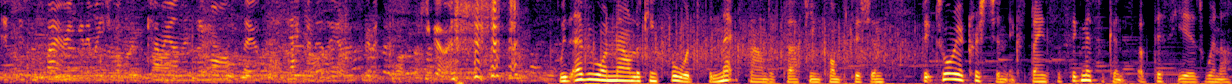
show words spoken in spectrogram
it's just inspiring, and it makes you want to carry on and do more. So definitely, I'm just going to keep going. With everyone now looking forward to the next Sound of Perfume competition, Victoria Christian explains the significance of this year's winner.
